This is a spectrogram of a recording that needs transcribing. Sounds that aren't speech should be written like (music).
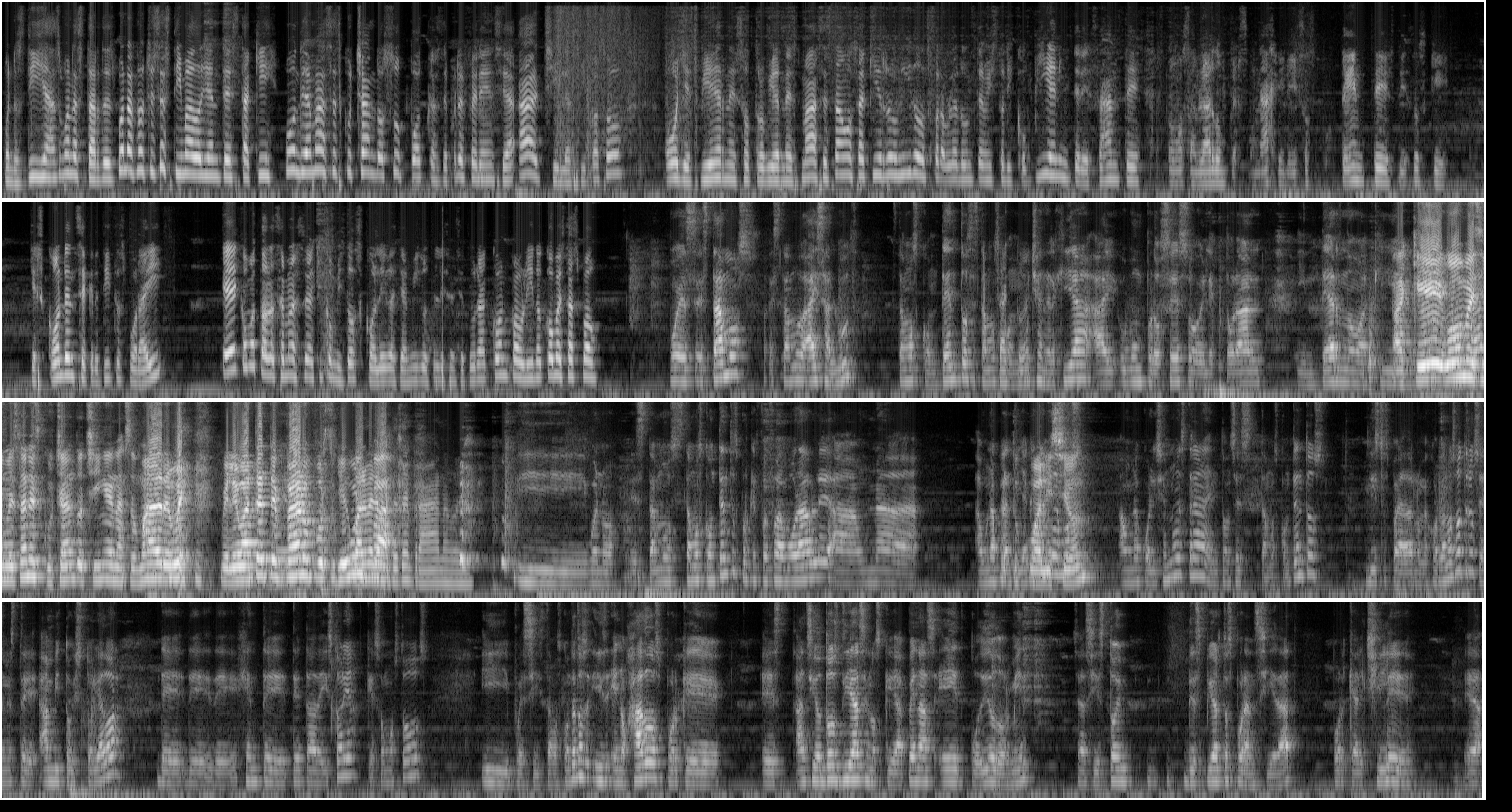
Buenos días, buenas tardes, buenas noches, estimado oyente. Está aquí un día más escuchando su podcast de preferencia al Chile. Así pasó. Hoy es viernes, otro viernes más. Estamos aquí reunidos para hablar de un tema histórico bien interesante. Vamos a hablar de un personaje de esos potentes, de esos que, que esconden secretitos por ahí. Eh, como toda la semana estoy aquí con mis dos colegas y amigos de licenciatura, con Paulino. ¿Cómo estás, Pau? Pues estamos, estamos, hay salud, estamos contentos, estamos con mucha energía. Hay, hubo un proceso electoral interno aquí. ¿A qué, Gómez? Si me están escuchando, chinguen a su madre, güey. Me levanté temprano por su Yo igual me levanté temprano, güey. Y bueno, estamos, estamos contentos porque fue favorable a una a una plantilla ¿A tu coalición? a una coalición nuestra, entonces estamos contentos, listos para dar lo mejor de nosotros en este ámbito historiador de, de, gente teta de historia, que somos todos. Y pues sí, estamos contentos y enojados porque han sido dos días en los que apenas he podido dormir. O sea, si estoy despierto es por ansiedad, porque al Chile eh,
